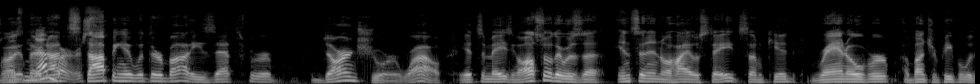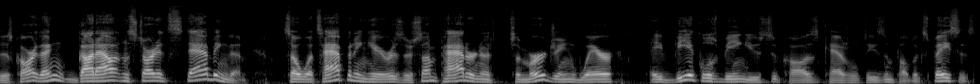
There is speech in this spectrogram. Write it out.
Well, they're numbers. not stopping it with their bodies. That's for darn sure. Wow, it's amazing. Also, there was a incident in Ohio State. Some kid ran over a bunch of people with his car, then got out and started stabbing them. So what's happening here is there's some pattern that's emerging where a vehicle is being used to cause casualties in public spaces.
